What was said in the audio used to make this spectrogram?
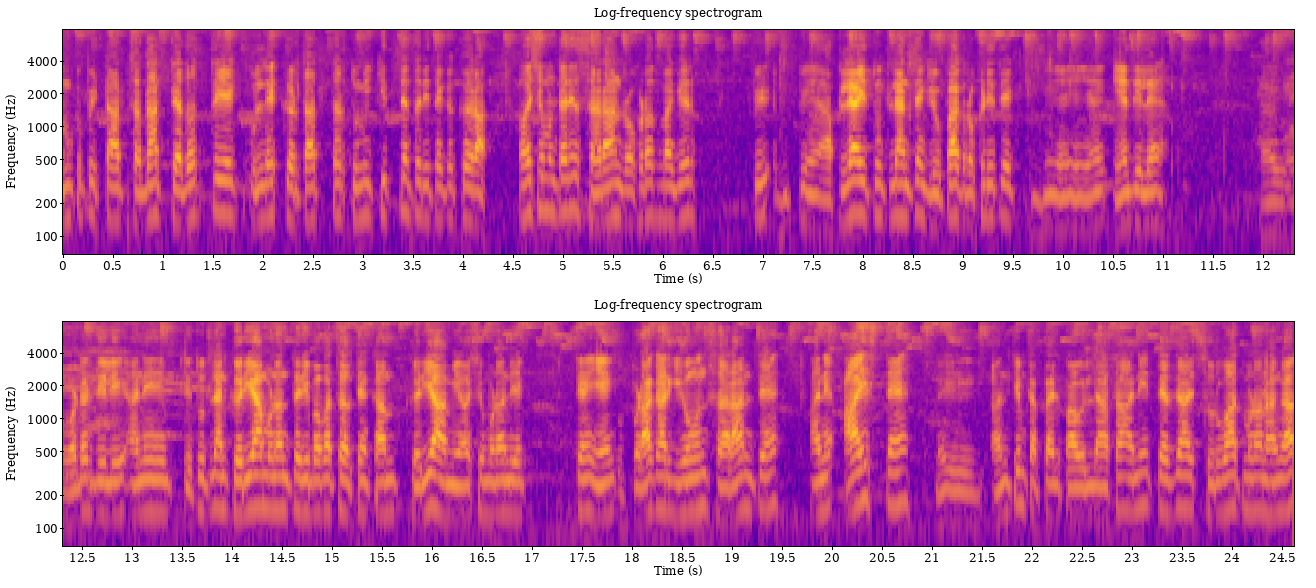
आमकां पिट्टात सदांच तेजोच ते एक उल्लेख करतात. तर तुमी कितें तरी ताका करा. अशें म्हणटरी सरान रोखडोच मागीर आपल्या हितूंतल्यान तें घेवपाक रोखडीच एक हें दिलें. ऑर्डर दिली आनी तितूंतल्यान करया म्हणून तरी बाबा चल तें काम करया आमी अशें म्हणून एक तें हें फुडाकार घेवन सरान तें आनी आयज तें अंतीम टप्प्यार पाविल्लें आसा आनी तेज्या आयज सुरवात म्हणून हांगा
